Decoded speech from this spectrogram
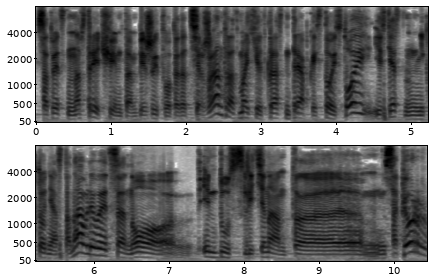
Соответственно, навстречу им там бежит вот этот сержант, размахивает красной тряпкой «стой, стой!» Естественно, никто не останавливается, но индус-лейтенант э, сапер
